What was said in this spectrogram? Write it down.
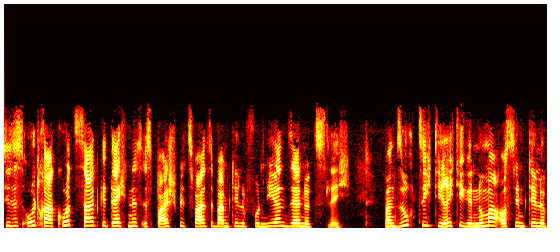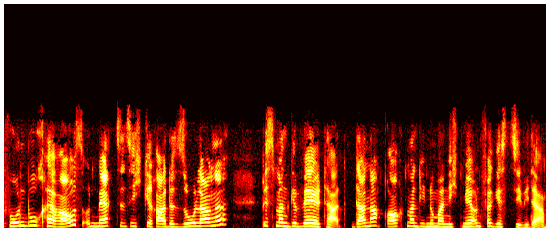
Dieses Ultra-Kurzzeitgedächtnis ist beispielsweise beim Telefonieren sehr nützlich. Man sucht sich die richtige Nummer aus dem Telefonbuch heraus und merkt sie sich gerade so lange, bis man gewählt hat. Danach braucht man die Nummer nicht mehr und vergisst sie wieder.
